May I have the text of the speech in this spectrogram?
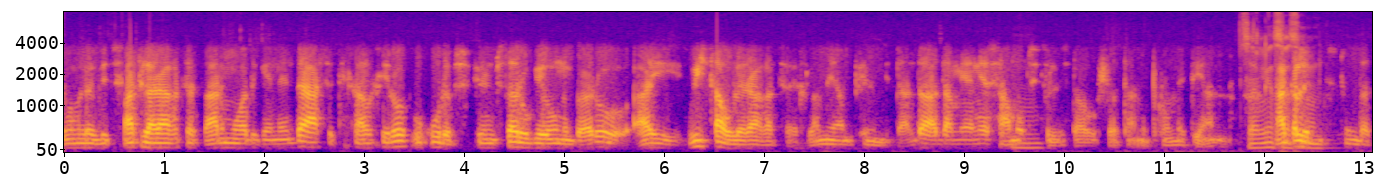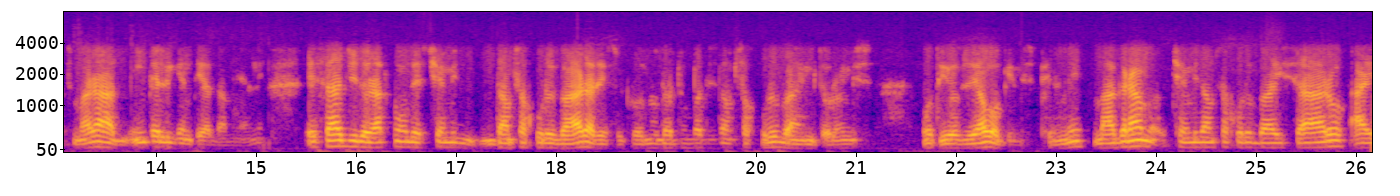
რომლებიც მართლა რაღაცას წარმოადგენენ და ასეთი ხალხი, რომ უყურებს ფილმს და როგეუნება, რომ აი ვისწავლე რაღაცა ახლა მე ამ ფილმიდან და ადამიანია 60 წლის დაუშვათ, ანუ პრომეტიან. ძალიან სასწაული თუნდაც, მაგრამ ინტელიგენტი ადამიანი. ეს საჯიდო რა თქმა უნდა ეს ჩემი დამსახურება არ არის უფრო ნოდა დუმბაძის დამსახურება იმიტომ რომ ის მოტივებზე ავაგე ეს ფილმი მაგრამ ჩემი დამსახურება ისაა რომ აი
